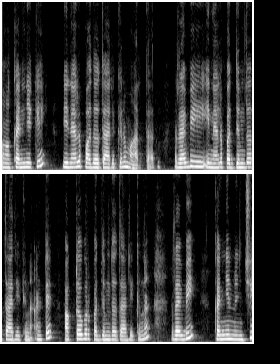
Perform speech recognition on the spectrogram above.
కన్యకి ఈ నెల పదో తారీఖున మారుతారు. రవి ఈ నెల పద్దెనిమిదో తారీఖున అంటే అక్టోబర్ పద్దెనిమిదో తారీఖున రవి కన్య నుంచి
